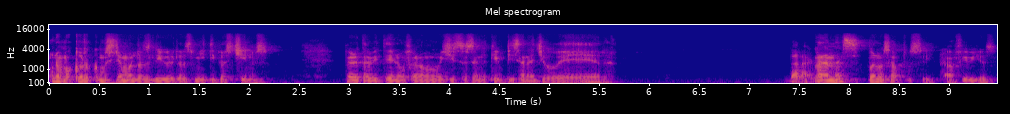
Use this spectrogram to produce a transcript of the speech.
no me acuerdo cómo se llaman los libros míticos chinos, pero también tienen un fenómeno muy chistoso en el que empiezan a llover ranas, bueno, sapos, sí, anfibios,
